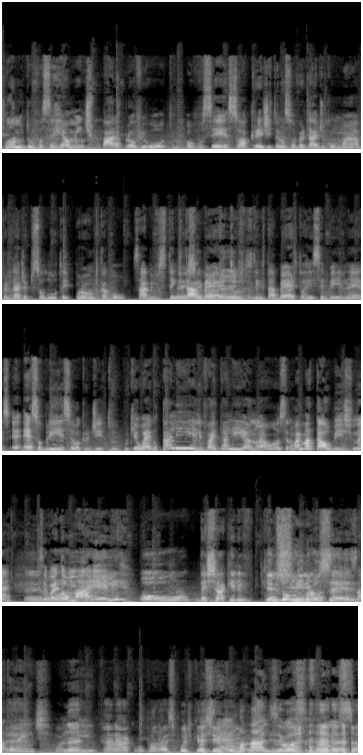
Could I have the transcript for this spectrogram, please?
Quando você realmente para pra ouvir o outro, ou você só acredita na sua verdade como uma verdade absoluta e pronto, acabou, sabe? Você tem que É, estar isso é aberto, você tem que estar aberto a receber, né? É, é sobre isso, eu acredito. Porque o ego tá ali, ele vai estar tá ali, não é, você não vai matar o bicho, né? É, você não vai domar ele ou deixar que ele Que ele domine você, é. Exatamente. Olha Né? aí. Caraca, vou parar esse podcast Pois e ir pra uma análise Nossa, agora. vamos,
